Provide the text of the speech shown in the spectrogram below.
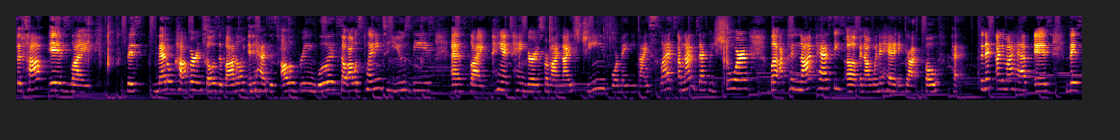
the top is like this metal copper and so is the bottom and it has this olive green wood so I was planning to use these as like pant hangers for my nice jeans or maybe nice slacks I'm not exactly sure but I could not pass these up and I went ahead and got both packed the next item I have is this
